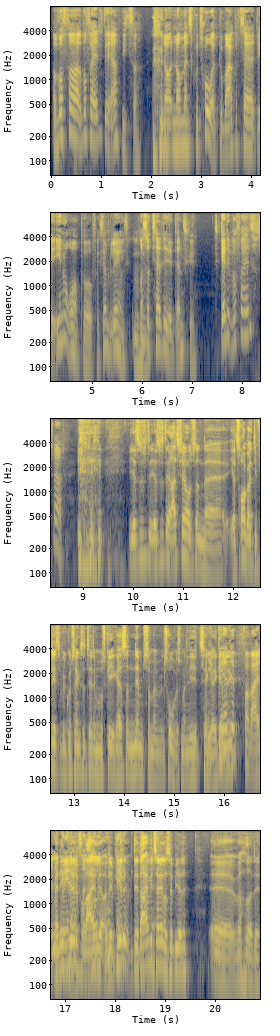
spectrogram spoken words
Og hvorfor, hvorfor er det, det er, Victor? Når, når man skulle tro, at du bare kunne tage det ene ord på for eksempel engelsk, mm-hmm. og så tage det danske. Skal det, hvorfor er det så svært? Jeg synes, det, jeg synes, det er ret sjovt. Sådan, uh, jeg tror godt, de fleste vil kunne tænke sig til, at det måske ikke er så nemt, som man vil tro, hvis man lige tænker Ikke igennem. Birte fra Vejle Men ikke Birte fra 51. Vejle, og det er, Birte, ikke- det er dig, vi taler til, Birte. Uh, hvad hedder det?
